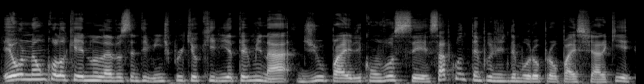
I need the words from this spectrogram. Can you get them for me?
Eu não coloquei ele no level 120 porque eu queria terminar de upar ele com você. Sabe quanto tempo a gente demorou pra upar esse char aqui?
